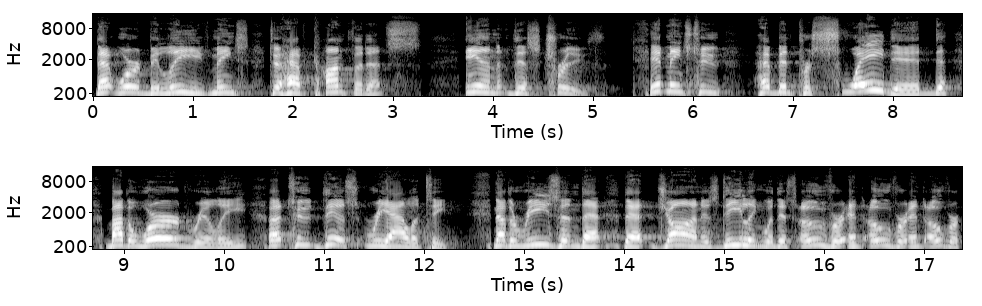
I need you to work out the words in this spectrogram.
That word believe means to have confidence in this truth. It means to have been persuaded by the word, really, uh, to this reality. Now, the reason that, that John is dealing with this over and over and over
